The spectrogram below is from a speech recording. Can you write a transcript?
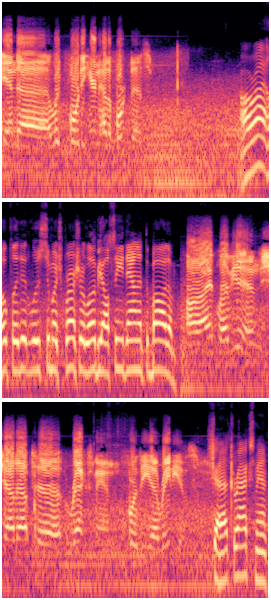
And uh, look forward to hearing how the fork does. All right, hopefully didn't lose too much pressure. Love you. I'll see you down at the bottom. All right, love you, and shout out to Rexman for the uh, radios. Shout out to Rax, man.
